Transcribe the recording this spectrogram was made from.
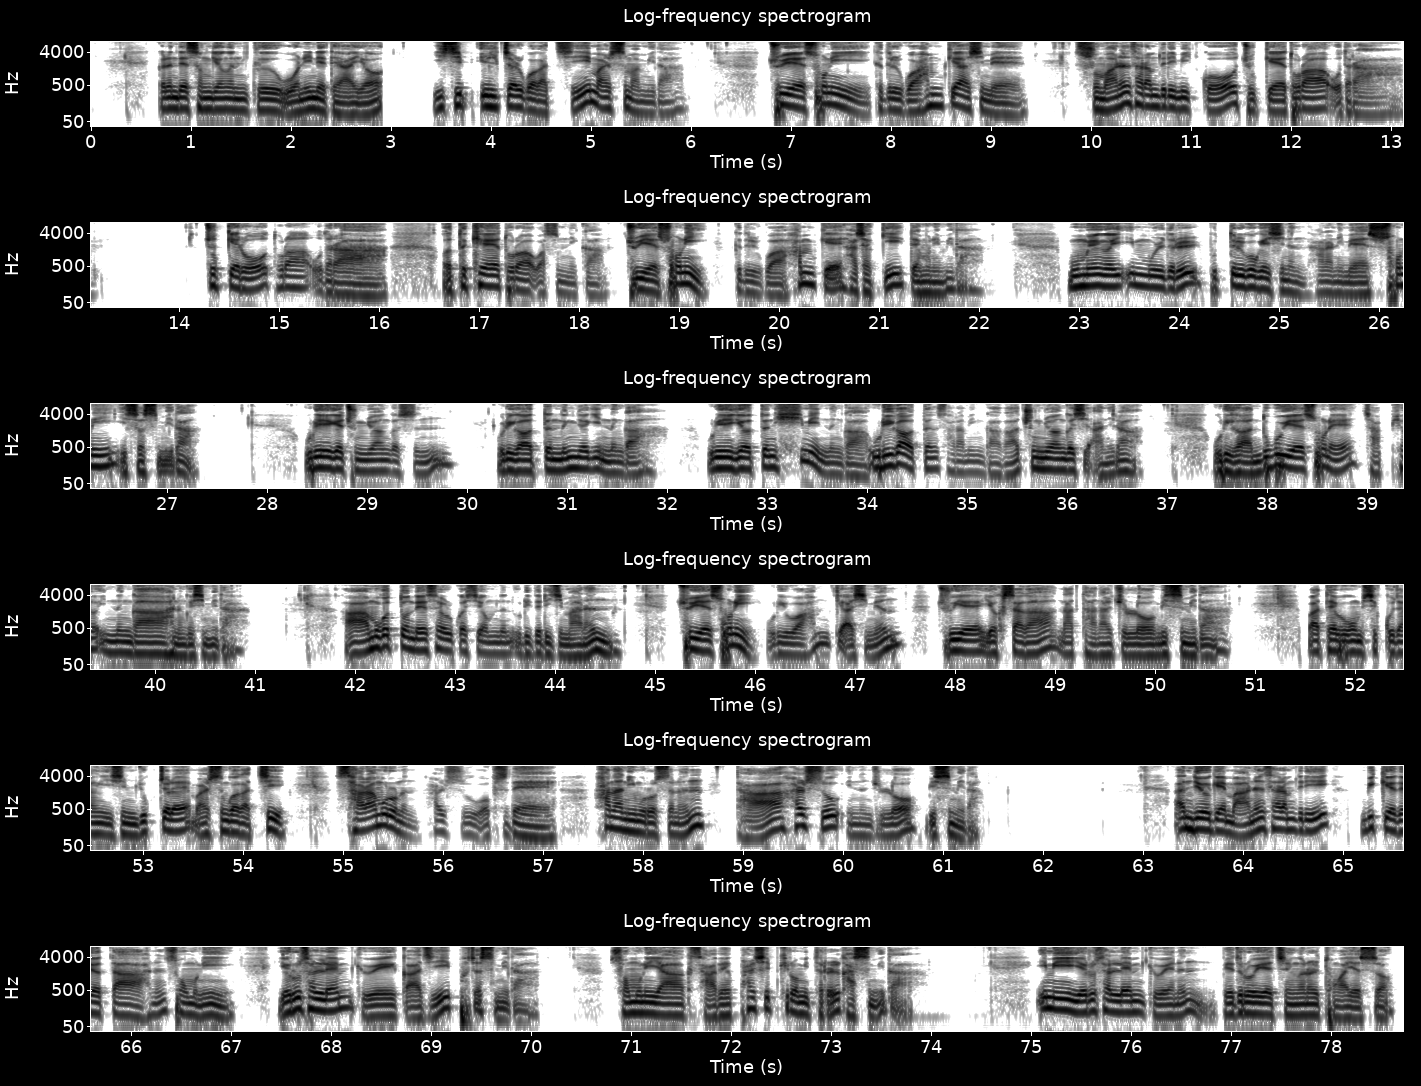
그런데 성경은 그 원인에 대하여 21절과 같이 말씀합니다. 주의 손이 그들과 함께 하심에 수많은 사람들이 믿고 주께 돌아오더라. 주께로 돌아오더라. 어떻게 돌아왔습니까? 주의 손이 그들과 함께 하셨기 때문입니다. 무명의 인물들을 붙들고 계시는 하나님의 손이 있었습니다. 우리에게 중요한 것은 우리가 어떤 능력이 있는가, 우리에게 어떤 힘이 있는가, 우리가 어떤 사람인가가 중요한 것이 아니라 우리가 누구의 손에 잡혀 있는가 하는 것입니다. 아무것도 내세울 것이 없는 우리들이지만은 주의 손이 우리와 함께 하시면 주의 역사가 나타날 줄로 믿습니다. 마태복음 19장 26절의 말씀과 같이 사람으로는 할 수 없으되 하나님으로서는 다 할 수 있는 줄로 믿습니다. 안디옥에 많은 사람들이 믿게 되었다 하는 소문이 예루살렘 교회까지 퍼졌습니다. 소문이 약 480km를 갔습니다. 이미 예루살렘 교회는 베드로의 증언을 통하여서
